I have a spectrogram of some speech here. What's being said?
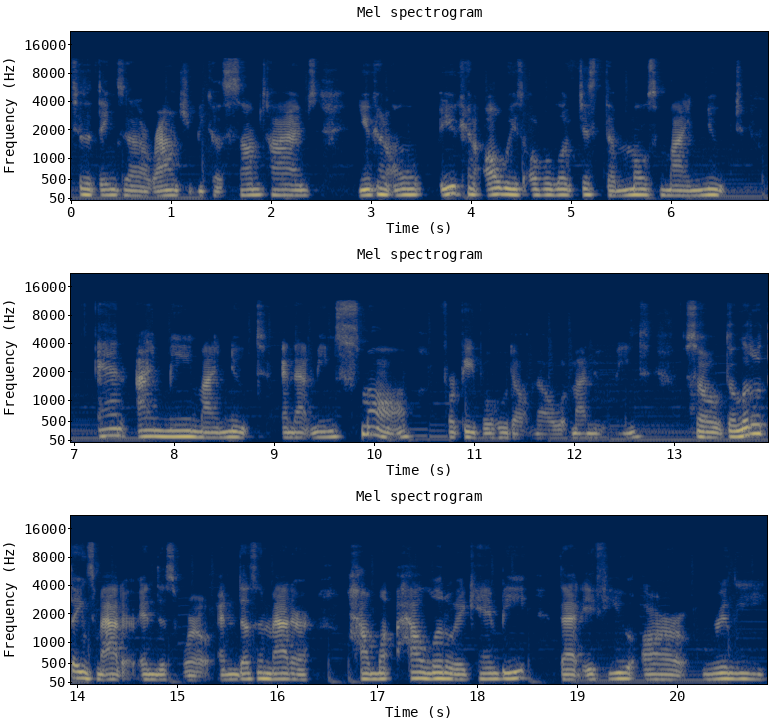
to the things that are around you because sometimes you can o- you can always overlook just the most minute and I mean minute, and that means small for people who don't know what minute means. So the little things matter in this world, and it doesn't matter how much how little it can be that if you are really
